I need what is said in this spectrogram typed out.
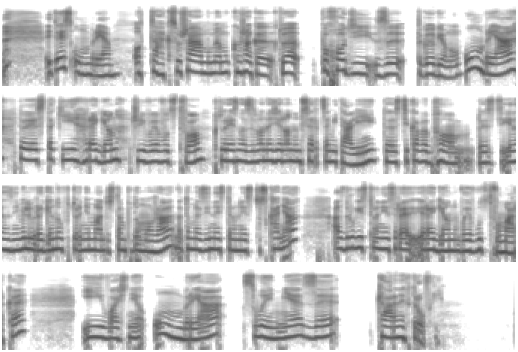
I to jest Umbria. O tak, słyszałam, bo miałam koleżankę, która pochodzi z tego regionu? Umbria to jest taki region, czyli województwo, które jest nazywane Zielonym Sercem Italii. To jest ciekawe, bo to jest jeden z niewielu regionów, który nie ma dostępu do morza. Natomiast z jednej strony jest Toskania, a z drugiej strony jest re region, województwo Marke. I właśnie Umbria słynie z czarnych trufli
